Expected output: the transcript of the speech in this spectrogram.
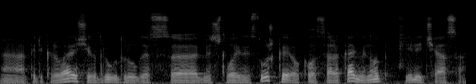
а, перекрывающих друг друга с межслойной сушкой около 40 минут или часа.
